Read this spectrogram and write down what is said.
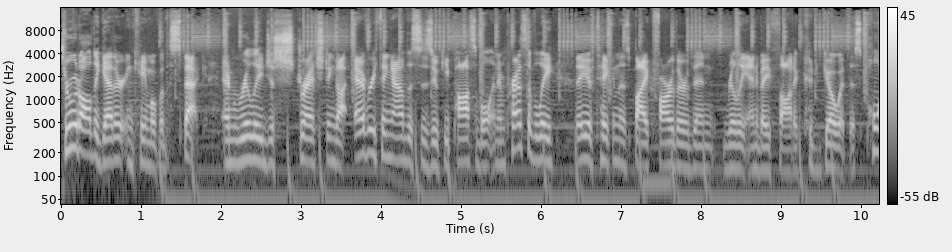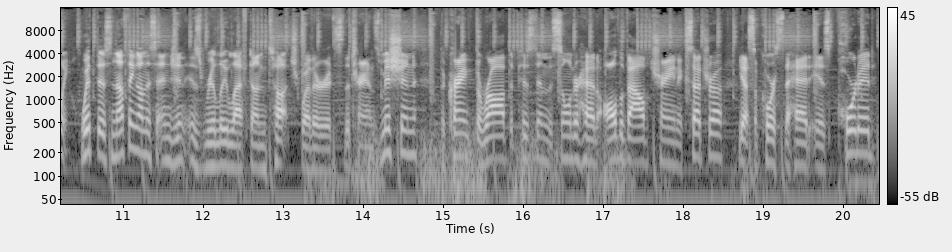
threw it all together and came up with a spec and really just stretched and got everything out of the Suzuki possible. And impressively, they have taken this bike farther than really anybody thought it could go at this point. With this, nothing on this engine is really left untouched, whether it's the transmission, the crank, the rod, the piston, the cylinder head, all the valve train, etc. Yes, of course, the head is ported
